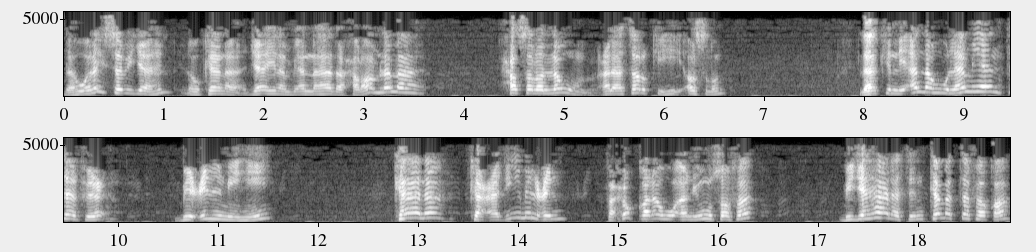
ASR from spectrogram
لا هو ليس بجاهل. لو كان جاهلا بأن هذا حرام لما حصل اللوم على تركه أصلا. لكن لأنه لم ينتفع بعلمه كان كعديم العلم فحق له أن يوصف بجهالة كما اتفق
